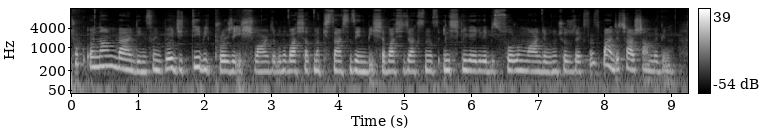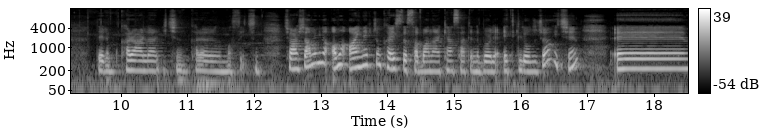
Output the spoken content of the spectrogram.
çok önem verdiğiniz hani böyle ciddi bir proje iş vardır. Bunu başlatmak istersiniz, yeni bir işe başlayacaksınız. İlişkiyle ilgili bir sorun vardır, bunu çözeceksiniz. Bence çarşamba günü derim. Kararlar için, karar alınması için. Çarşamba günü ama Ay Neptün karesi de sabahın erken saatlerinde böyle etkili olacağı için ee,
